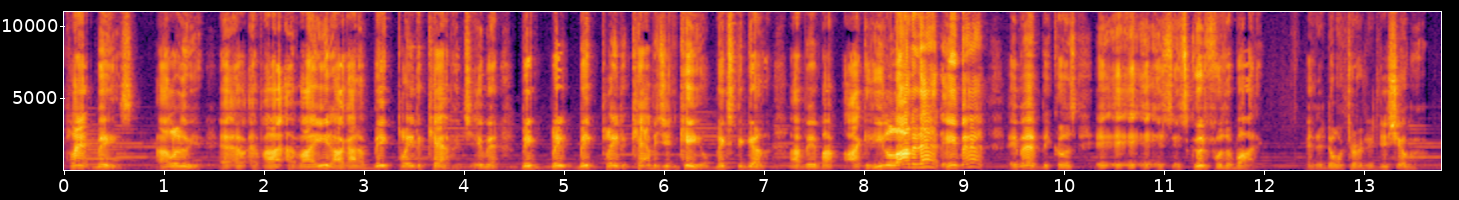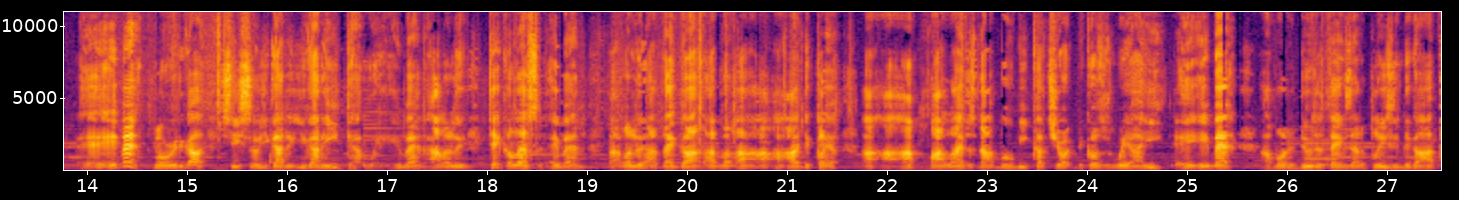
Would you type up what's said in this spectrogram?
Plant based. Hallelujah. If I, if I eat, I got a big plate of cabbage. Amen. Big, big, big plate of cabbage and kale mixed together. I mean, I, I could eat a lot of that. Amen. Amen. Because it, it, it's, it's good for the body and it don't turn into sugar. Amen. Glory to God. See, so you got to you got to eat that way. Amen. Hallelujah. Take a lesson. Amen. Hallelujah. I thank God. I, I, I, declare I, my life is not going to be cut short because of the way I eat. Amen. I'm going to do the things that are pleasing to God,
